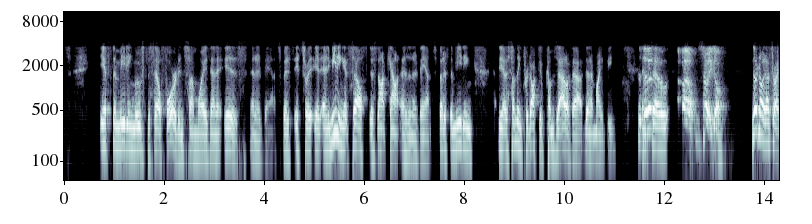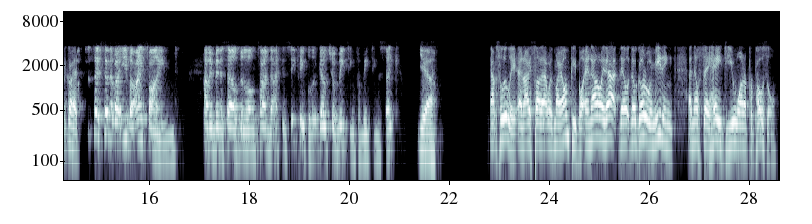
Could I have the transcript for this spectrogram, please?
If the meeting moves the sale forward in some way, then it is an advance. But it's, it's it, and a meeting itself does not count as an advance. But if the meeting, you know, something productive comes out of that, then it might be. Because And I don't know so, about, sorry, go on. no, no, that's all right. Go ahead. say something about you, but I find, having been a salesman a long time, that I can see people that go to a meeting for meeting's sake. Yeah. Absolutely, and I saw that with my own people. And not only that, they'll they'll go to a meeting and they'll say, "Hey, do you want a proposal?"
